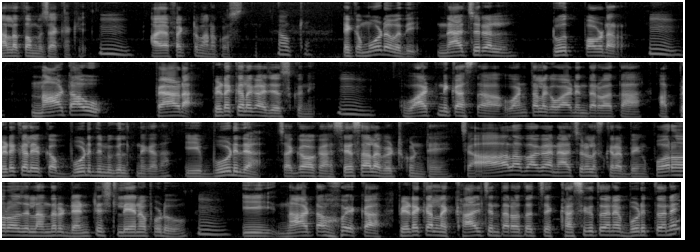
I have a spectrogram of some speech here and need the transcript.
నల్ల తుమ్మ చెక్కకి. ఆ ఎఫెక్ట్ మనకు వస్తుంది ఇక మూడవది న్యాచురల్ టూత్ పౌడర్. నాటావు పేడ పిడకలుగా చేసుకుని. వాటిని కాస్త వంటలకు వాడిన తర్వాత ఆ పిడకల యొక్క బూడిద మిగులుతుంది కదా. ఈ బూడిద చక్కగా ఒక సీసాలో పెట్టుకుంటే చాలా బాగా న్యాచురల్ స్క్రబ్బింగ్ పూర్వం రోజుల్లో అందరూ డెంటిస్ట్ లేనప్పుడు. ఈ నాట యొక్క పిడకల్ని కాల్చిన తర్వాత వచ్చే కసిగితోనే బూడితోనే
